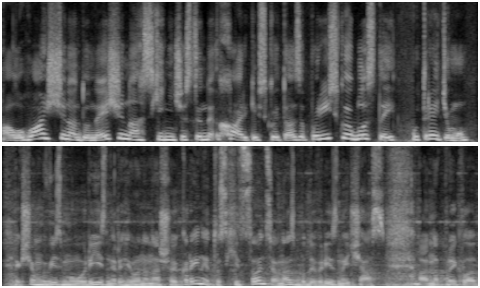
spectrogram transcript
а Луганщина, Донеччина, східні частини Харківської та Запорізької областей у третьому. Якщо ми візьмемо різні регіони нашої країни, то схід сонця у нас буде в різний час. А, наприклад,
